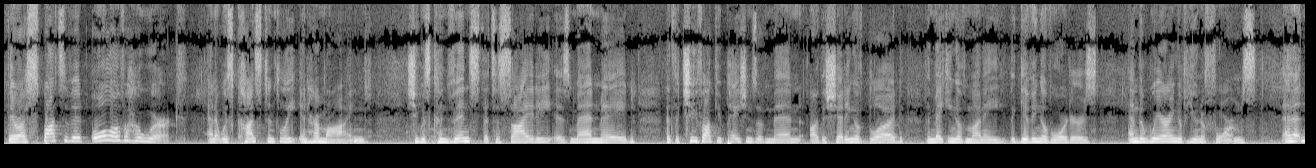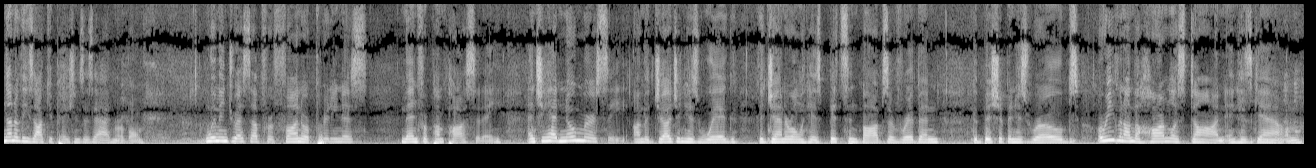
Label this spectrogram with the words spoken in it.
There are spots of it all over her work, and it was constantly in her mind. She was convinced that society is man made, that the chief occupations of men are the shedding of blood, the making of money, the giving of orders, and the wearing of uniforms and that none of these occupations is admirable. Women dress up for fun or prettiness, men for pomposity. And she had no mercy on the judge in his wig, the general in his bits and bobs of ribbon, the bishop in his robes, or even on the harmless Don in his gown.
